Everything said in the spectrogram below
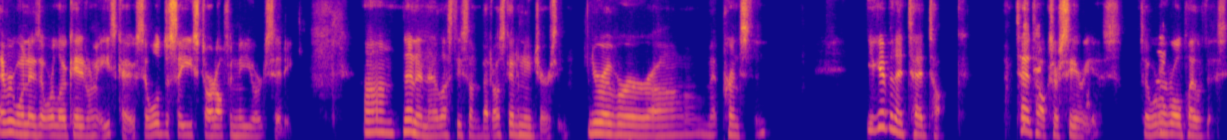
everyone knows that we're located on the East Coast, so we'll just say you start off in New York City. Um, no, no, no. Let's do something better. Let's go to New Jersey. You're over um, at Princeton you're giving a TED talk. TED talks are serious. So we're gonna role play with this.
